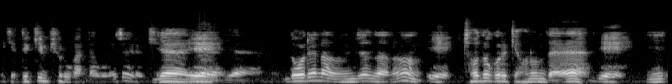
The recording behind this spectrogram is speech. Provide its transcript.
이렇게 느낌표로 간다고 그러죠, 이렇게. 예, 예, 예. 예. 노련한 운전자는 예, 저도 그렇게 하는데 예. 이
